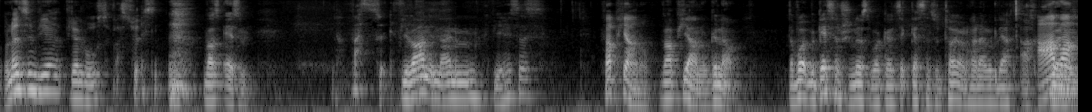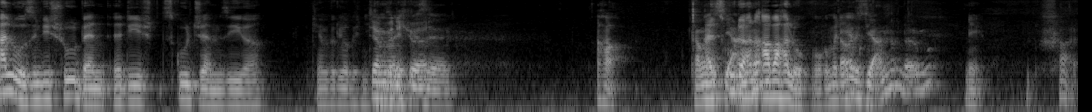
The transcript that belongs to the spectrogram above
Und dann sind wir wieder los, was zu essen. was essen. Was zu essen? Wir waren in einem, wie heißt das? Vapiano. War Piano, genau. Da wollten wir gestern schon, das war ganz- gestern zu teuer und heute haben wir gedacht, ach, Aber hallo sind die Schulband, äh, die School Jam Sieger. Die haben wir glaube ich nicht. Die haben wir gesehen. nicht gehört. gesehen. Aha. Kann man Alles sich die Gute an, aber hallo. Wo immer die die anhören da irgendwo? Nee. Schade.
